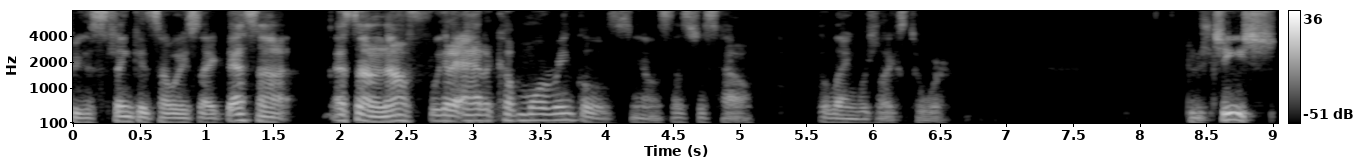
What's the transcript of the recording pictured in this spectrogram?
because Tlingit's always like, that's not, that's not enough. We got to add a couple more wrinkles. You know, so that's just how the language likes to work. Sheesh.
